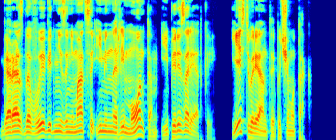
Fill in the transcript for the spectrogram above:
Гораздо выгоднее заниматься именно ремонтом и перезарядкой. Есть варианты, почему так?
